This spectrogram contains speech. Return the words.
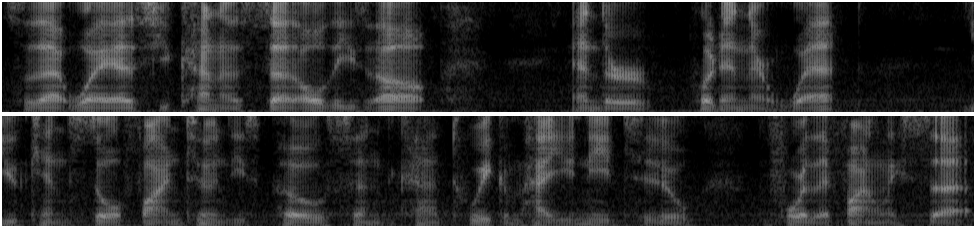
So that way, as you kind of set all these up and they're put in there wet, you can still fine tune these posts and kind of tweak them how you need to before they finally set.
